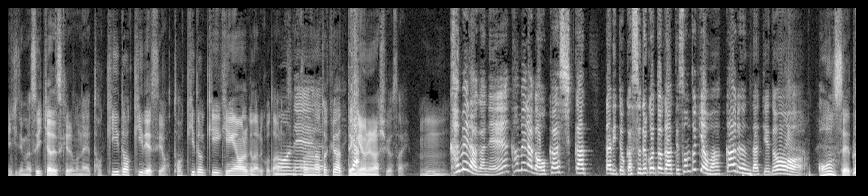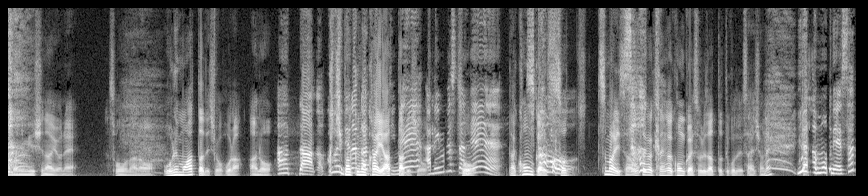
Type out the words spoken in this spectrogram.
HDMI スイッチャーですけれどもね時々ですよ。時々機嫌悪くなることあるんですね。ねこんな時は電源を入れ直してください。うん。カメラがねカメラがおかしかったりとかすることがあってその時はわかるんだけど音声たまに見失うよね。そうなの。俺もあったでしょほら。あのあった。口パクの回あったでしょ。ね。ありましたね。だ今回そつまりさ大高木さんが今回それだったってことで最初ね。いやもうね酒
